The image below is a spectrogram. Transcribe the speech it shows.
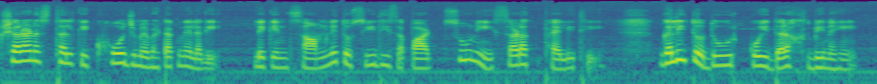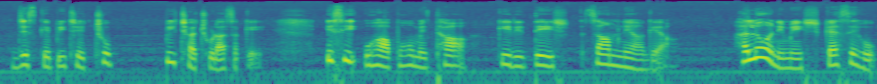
क्षरण स्थल की खोज में भटकने लगी, लेकिन सामने तो सीधी सपाट सूनी सड़क फैली थी। गली तो दूर कोई दरख्त भी नहीं, जिसके पीछे छुप पीछा छुड़ा सके। इसी उहापोह में था कि रितेश सामने आ गया। हेलो निमेश, कैसे हो?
